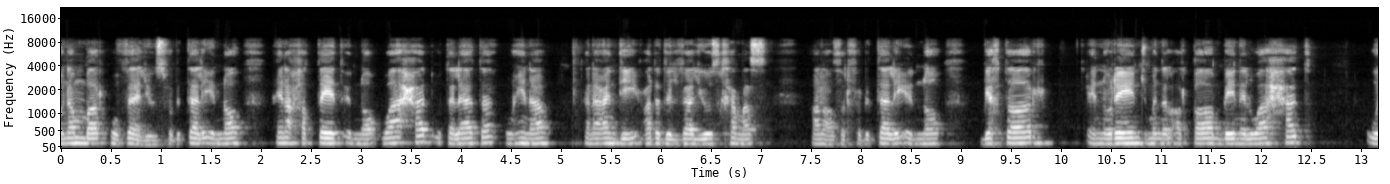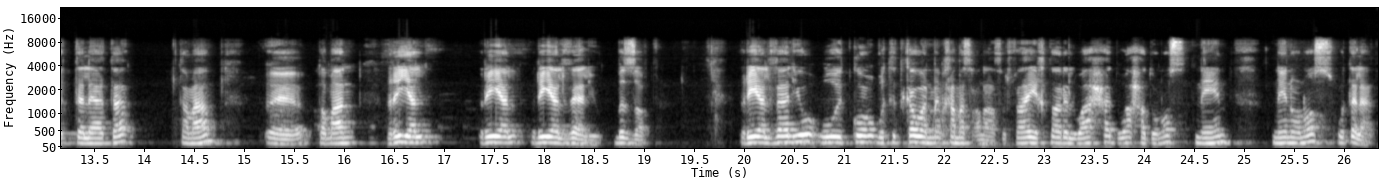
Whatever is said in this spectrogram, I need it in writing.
و number of values. فبالتالي إنه هنا حطيت إنه واحد وثلاثة وهنا أنا عندي عدد ال values خمس عناصر. فبالتالي إنه بيختار إنه range من الأرقام بين الواحد والثلاثة. تمام؟ آه، طبعا real real real value بالضبط. real value وتتكون من خمس عناصر. فهي يختار الواحد واحد ونص اثنين اثنين ونص وثلاثة.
